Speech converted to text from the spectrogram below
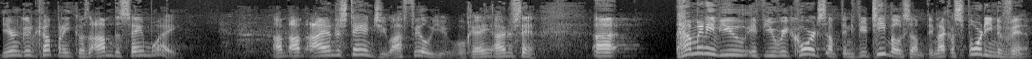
you're in good company because I'm the same way. I'm, I'm, i understand you. I feel you, okay? I understand. Uh, how many of you, if you record something, if you TiVo something, like a sporting event,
